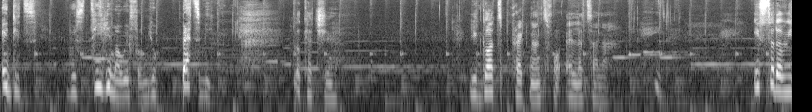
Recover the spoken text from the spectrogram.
Edith, will steal him away from you. Bet me. Look at you. You got pregnant for Eletana. Instead of you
